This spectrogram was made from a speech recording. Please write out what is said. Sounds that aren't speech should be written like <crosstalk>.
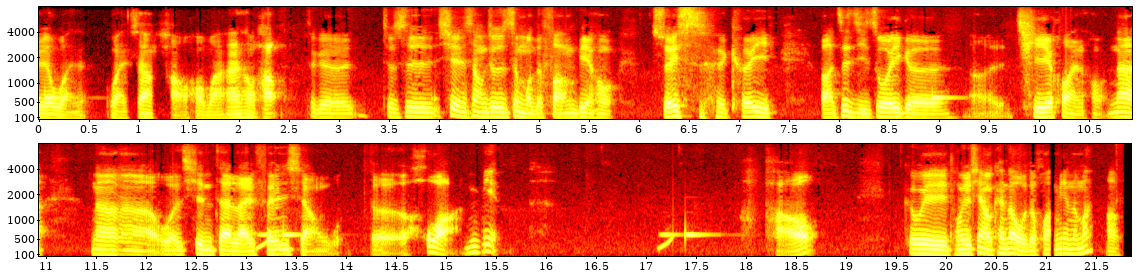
同学晚晚上好，好晚安，好，好，这个就是线上就是这么的方便哈，随时可以把自己做一个呃切换哈。那那我现在来分享我的画面，好，各位同学现在有看到我的画面了吗？好。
